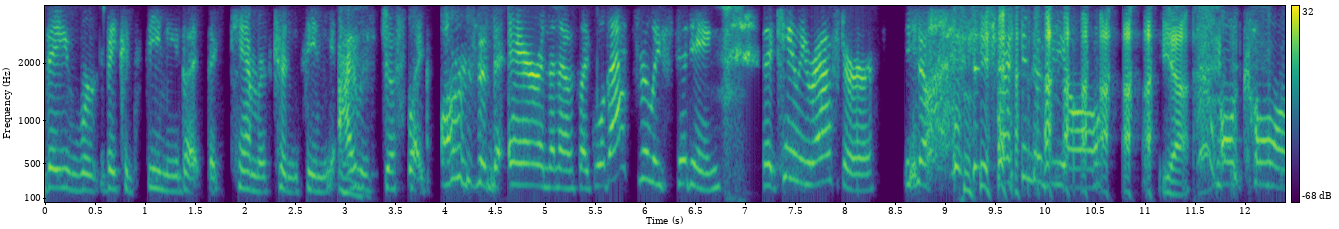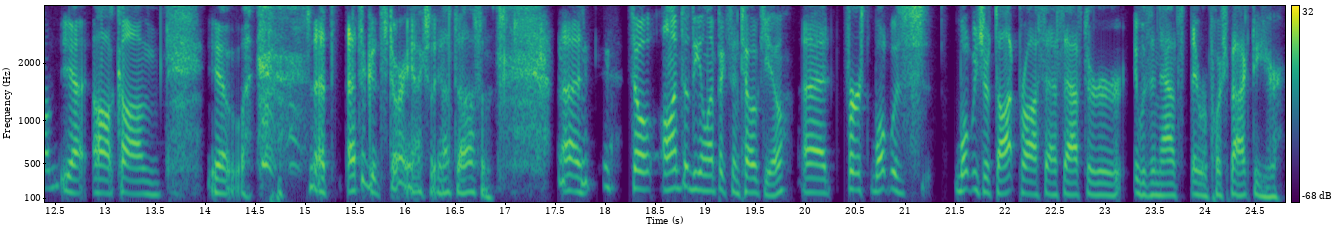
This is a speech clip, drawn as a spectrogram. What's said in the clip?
they were, they could see me, but the cameras couldn't see me. I Mm. was just like arms in the air. And then I was like, well, that's really fitting that Kaleigh Rafter, you know, is trying to be all, yeah, all calm. yeah, all calm. Yeah, that's that's a good story actually. That's awesome. Uh, so on to the Olympics in Tokyo. Uh, first, what was what was your thought process after it was announced they were pushed back the year?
